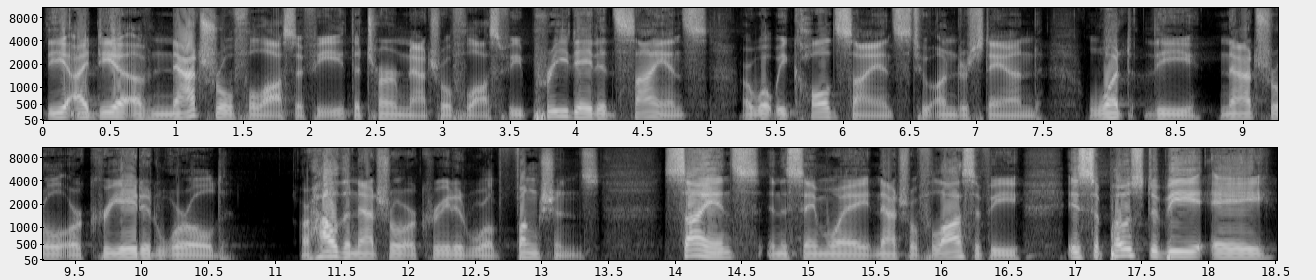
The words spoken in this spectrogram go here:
The idea of natural philosophy, the term natural philosophy, predated science or what we called science to understand what the natural or created world or how the natural or created world functions. Science, in the same way, natural philosophy, is supposed to be a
